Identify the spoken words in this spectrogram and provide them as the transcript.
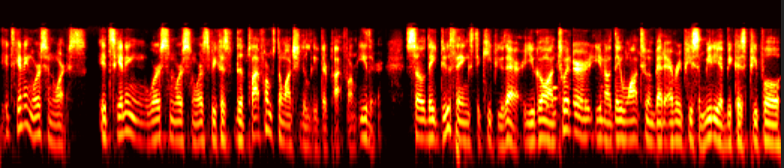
it's getting worse and worse. It's getting worse and worse and worse because the platforms don't want you to leave their platform either. So they do things to keep you there. You go on Twitter, you know, they want to embed every piece of media because people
